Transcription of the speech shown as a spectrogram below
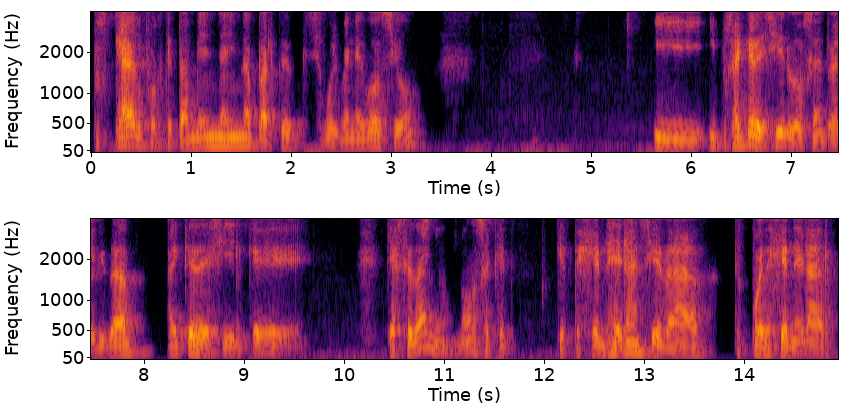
pues claro, porque también hay una parte que se vuelve negocio y, pues hay que decirlo, o sea, en realidad hay que decir que, que hace daño, ¿no? O sea, que, que, te genera ansiedad, te puede generar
